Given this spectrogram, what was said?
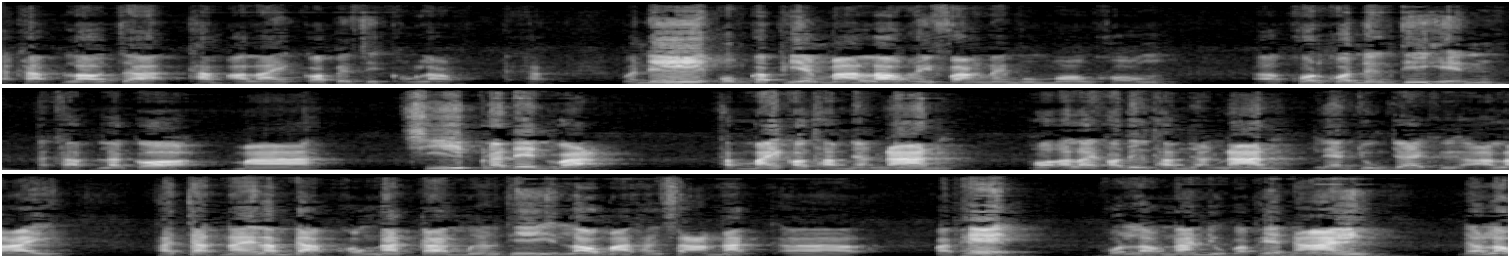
นะครับ เราจะทำอะไรก็เป็นสิทธิ์ของเรานะครับ วันนี้ผมก็เพียงมาเล่าให้ฟังในมุมมองของคนคนหนึ่งที่เห็นนะครับ แล้วก็มาชี้ประเด็นว่าทำไมเขาทำอย่างนั้น เพราะอะไรเขาถึงทำอย่างนั้น แรงจูงใจคืออะไร ถ้าจัดในลำดับของนักการเมืองที่เล่ามาทั้งสามนักอาประเภท คนเหล่านั้นอยู่ประเภทไหน แล้วเรา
